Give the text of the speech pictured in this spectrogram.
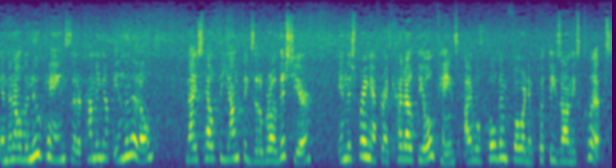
And then all the new canes that are coming up in the middle, nice healthy young things that'll grow this year, in the spring after I cut out the old canes, I will pull them forward and put these on these clips.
